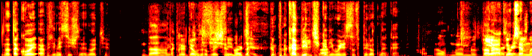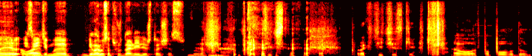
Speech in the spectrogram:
На такой оптимистичной ноте. Да, на Мы такой перейдем другой теме, ноте. Пока Бильчика Да. не вынесут вперед ногами. Ну, мы, мы Я здоровье, отвлекся, мы, желаем. извините, мы Беларусь обсуждали или что сейчас? Практически. Практически. А Вот, по поводу,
